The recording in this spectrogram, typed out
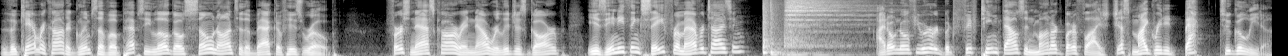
the camera caught a glimpse of a Pepsi logo sewn onto the back of his robe. First NASCAR and now religious garb. Is anything safe from advertising? I don't know if you heard, but 15,000 monarch butterflies just migrated back to Goleta.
